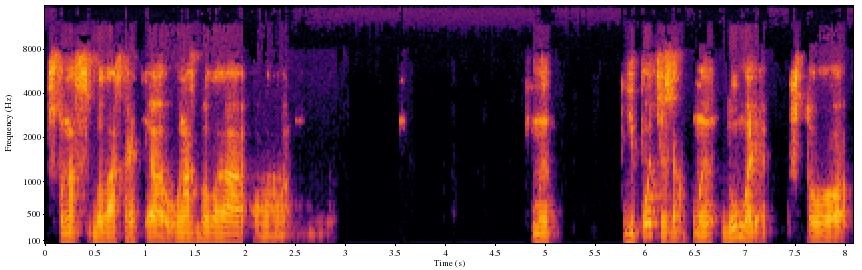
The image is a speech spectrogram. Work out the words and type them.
что у нас была, э, у нас была э, мы, гипотеза, мы думали, что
